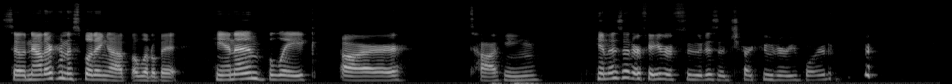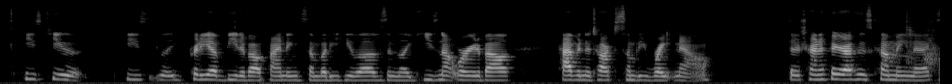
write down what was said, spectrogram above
So now they're kind of splitting up a little bit. Hannah and Blake are talking. Hannah said her favorite food is a charcuterie board. he's cute. He's like pretty upbeat about finding somebody he loves, and like he's not worried about having to talk to somebody right now. They're trying to figure out who's coming next.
